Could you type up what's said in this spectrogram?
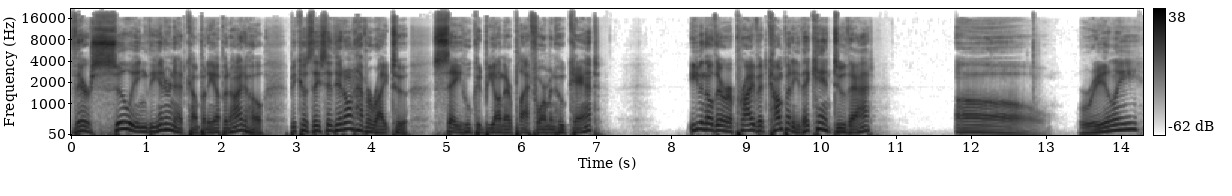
They're suing the internet company up in Idaho because they say they don't have a right to say who could be on their platform and who can't. Even though they're a private company, they can't do that. Oh, really?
